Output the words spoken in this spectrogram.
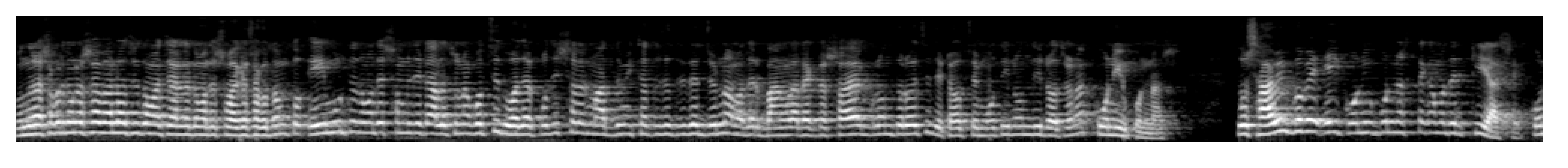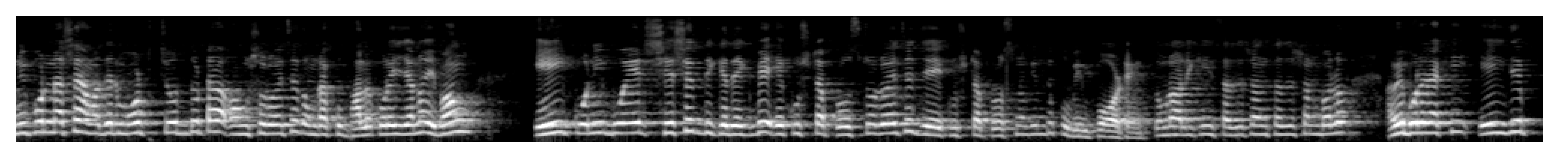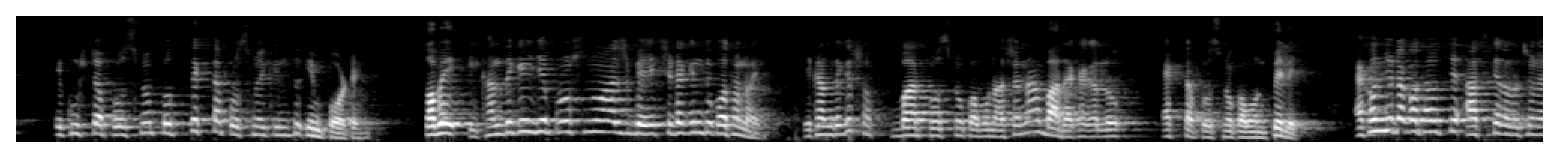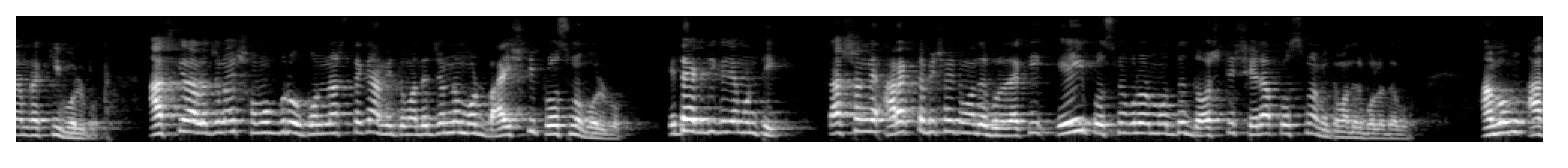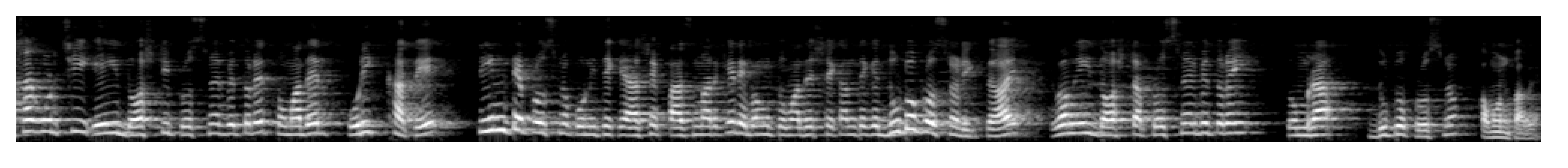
বন্ধুরা আশা করি তোমরা সবাই ভালো আছো? তোমার চ্যানেলে তোমাদের সবাইকে স্বাগতম। তো এই মুহূর্তে তোমাদের সামনে যেটা আলোচনা করছি দু হাজার পঁচিশ সালের মাধ্যমিক ছাত্রছাত্রীদের জন্য আমাদের বাংলার একটা সহায়ক গ্রন্থ রয়েছে, যেটা হচ্ছে মতিনন্দীর রচনা কোনি উপন্যাস। তো স্বাভাবিকভাবে এই কোনি উপন্যাস থেকে আমাদের কি আসে? কোনি উপন্যাসে আমাদের মোট চোদ্দটা অংশ রয়েছে, তোমরা খুব ভালো করেই জানো, এবং এই কোনি বইয়ের শেষের দিকে দেখবে একুশটা প্রশ্ন রয়েছে, যে একুশটা প্রশ্ন কিন্তু খুব ইম্পর্টেন্ট তোমরা অনেকেই সাজেশন সাজেশন বলো। আমি বলে রাখি, এই যে একুশটা প্রশ্ন, প্রত্যেকটা প্রশ্নই কিন্তু ইম্পর্টেন্ট তবে এখান থেকেই যে প্রশ্ন আসবে সেটা কিন্তু কথা নয়। এখান থেকে সববার প্রশ্ন কমন আসে না বা দেখা গেল একটা প্রশ্ন কমন পেলে। এখন যেটা কথা হচ্ছে, আজকের আলোচনায় আমরা কি বলব? আজকের আলোচনায় সমগ্র উপন্যাস থেকে আমি তোমাদের জন্য মোট বাইশটি প্রশ্ন বলব। এটা একদিকে যেমন ঠিক, তার সঙ্গে আরেকটা বিষয় তোমাদের বলে রাখি, এই প্রশ্নগুলোর মধ্যে দশটি সেরা প্রশ্ন আমি তোমাদের বলে দেবো। এবং আশা করছি এই দশটি প্রশ্নের ভেতরে তোমাদের পরীক্ষাতে তিনটে প্রশ্ন কোনি থেকে আসে পাঁচ মার্কের এবং তোমাদের সেখান থেকে দুটো প্রশ্ন লিখতে হয় এবং এই দশটা প্রশ্নের ভেতরেই তোমরা দুটো প্রশ্ন কমন পাবে।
